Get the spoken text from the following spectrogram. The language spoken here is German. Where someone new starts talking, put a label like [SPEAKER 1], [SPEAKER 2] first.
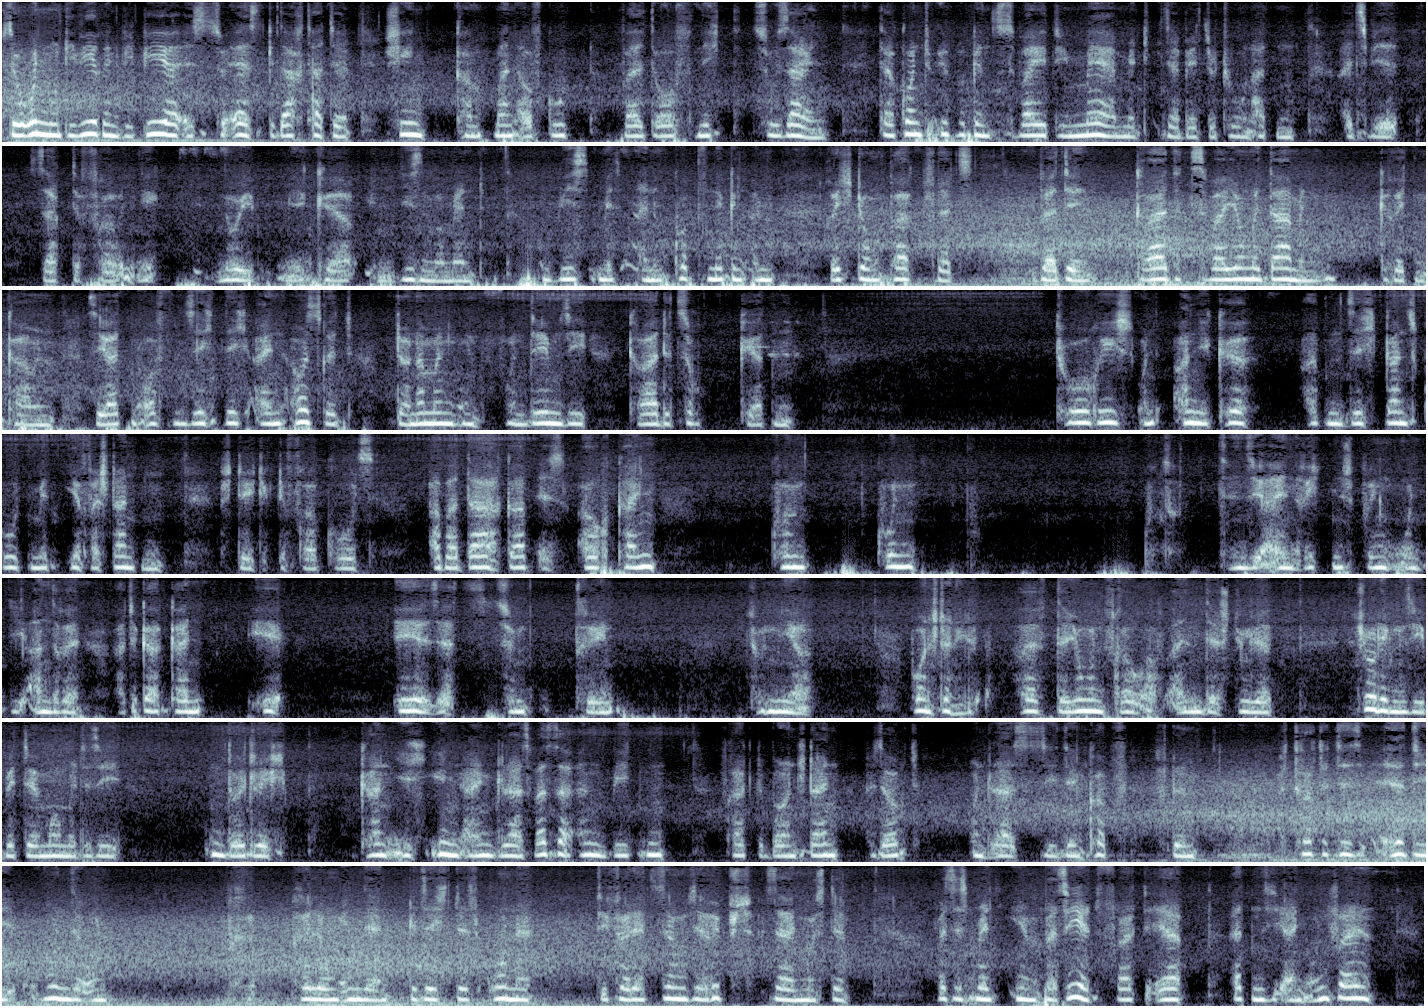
[SPEAKER 1] So unmotivierend wie Pia es zuerst gedacht hatte, schien Kampmann auf Gut Waldorf nicht zu sein. Da konnte übrigens zwei, die mehr mit Isabel zu tun hatten, als wir, sagte Frau Neumieker in diesem Moment und wies mit einem Kopfnicken in Richtung Parkplatz, über den gerade zwei junge Damen geritten kamen. Sie hatten offensichtlich einen Ausritt unternommen und von dem sie gerade zurückkehrten. Toris und Annike hatten sich ganz gut mit ihr verstanden, bestätigte Frau Groß. Aber da gab es auch kein Kun, Kun den sie einrichten springen und die andere hatte gar keinen e Ehesatz zum Train Turnier. Bornstein half der jungen Frau auf einen der Stühle. Entschuldigen Sie bitte, murmelte sie undeutlich. Kann ich Ihnen ein Glas Wasser anbieten? fragte Bornstein besorgt und las sie den Kopf schütteln. Betrachtete er die Wunde und Prellung in den Gesichtes, ohne die Verletzung sehr hübsch sein musste. Was ist mit ihm passiert? fragte er. Hatten Sie einen Unfall?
